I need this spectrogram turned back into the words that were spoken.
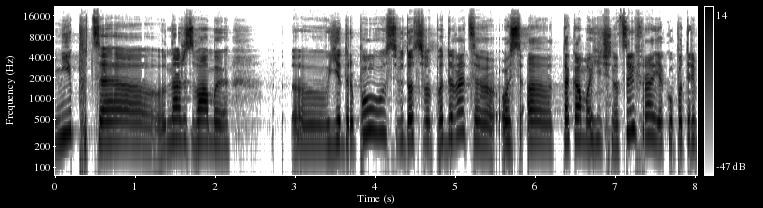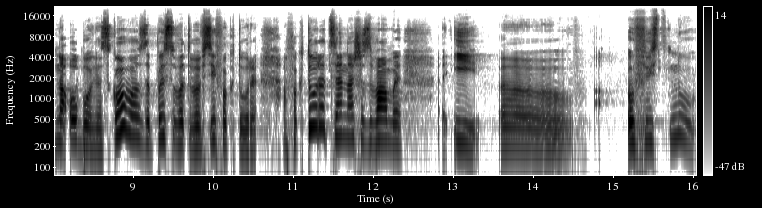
НІП це наш з вами е, ЄДРПО, свідоцтво ПДВ це ось така магічна цифра, яку потрібно обов'язково записувати во всі фактури. А фактура це наша з вами і е, офіс... ну,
